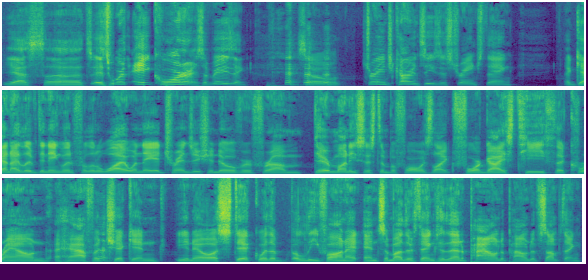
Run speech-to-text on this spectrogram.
Yes. Uh, it's, it's worth eight quarters. Amazing. So, strange currency is a strange thing. Again, I lived in England for a little while when they had transitioned over from their money system before was like four guys' teeth, a crown, a half a chicken, you know, a stick with a, a leaf on it, and some other things, and then a pound, a pound of something.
